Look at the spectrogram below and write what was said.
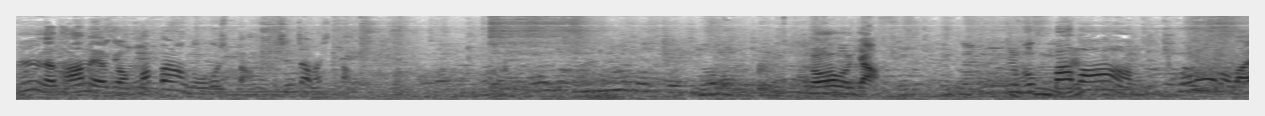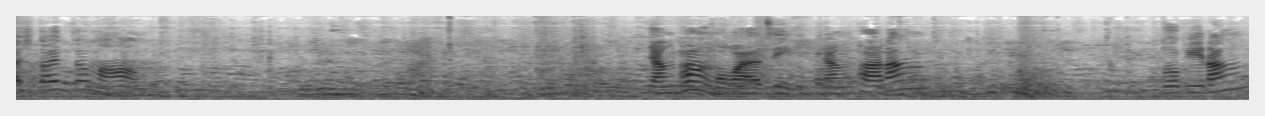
음, 나 다음에 여기 엄마 아빠랑도 오고 싶다. 진짜 맛있다. 먹어보자. 묵봐봐. 그거 맛있다 했잖아. 양파랑 먹어야지. 양파랑 묵이랑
